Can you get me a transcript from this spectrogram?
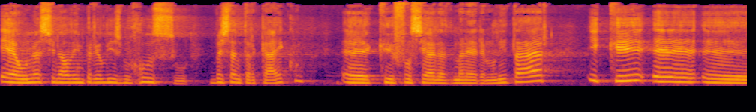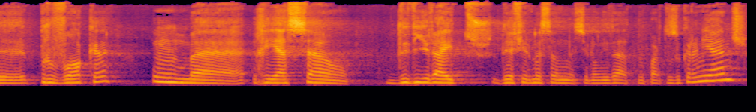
é um nacional-imperialismo russo bastante arcaico, eh, que funciona de maneira militar e que eh, provoca uma reação de direitos de afirmação de nacionalidade por parte dos ucranianos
